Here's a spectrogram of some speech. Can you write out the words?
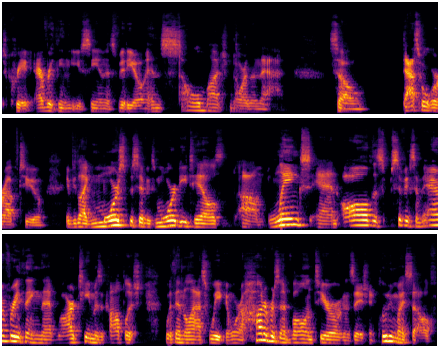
to create everything that you see in this video and so much more than that. So that's what we're up to. If you'd like more specifics, more details, um, links, and all the specifics of everything that our team has accomplished within the last week, and we're a 100% volunteer organization, including myself.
